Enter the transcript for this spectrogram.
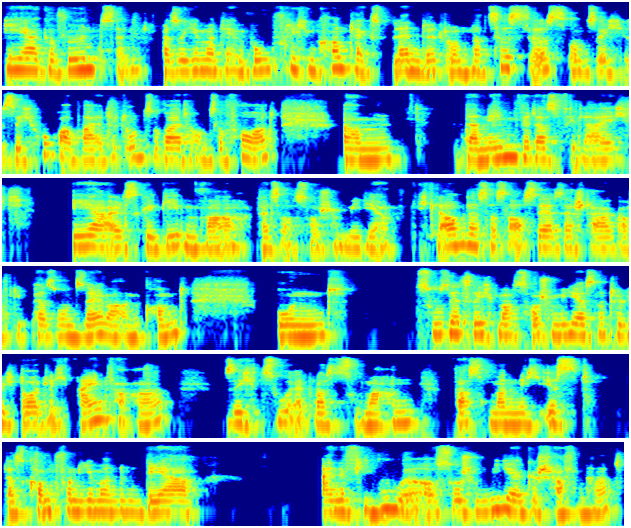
eher gewöhnt sind. Also jemand, der im beruflichen Kontext blendet und Narzisst ist und sich, sich hocharbeitet und so weiter und so fort, ähm, dann nehmen wir das vielleicht eher als gegeben wahr als auf Social Media. Ich glaube, dass das auch sehr, sehr stark auf die Person selber ankommt. Und zusätzlich macht Social Media es natürlich deutlich einfacher, sich zu etwas zu machen, was man nicht ist. Das kommt von jemandem, der eine Figur auf Social Media geschaffen hat,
